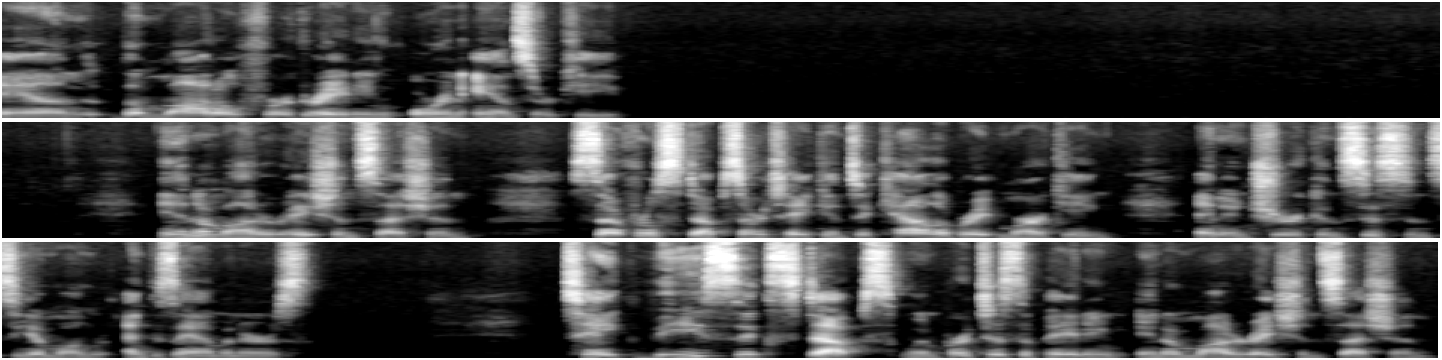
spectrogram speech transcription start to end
and the model for grading or an answer key. In a moderation session, several steps are taken to calibrate marking and ensure consistency among examiners. Take these six steps when participating in a moderation session.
